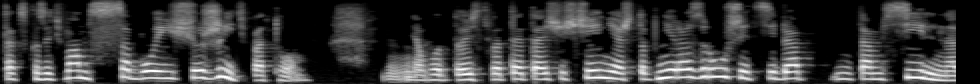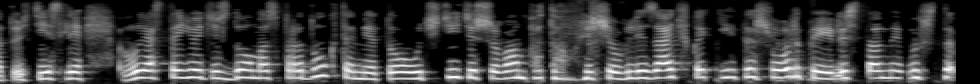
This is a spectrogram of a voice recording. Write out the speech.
так сказать, вам с собой еще жить потом. Вот, то есть вот это ощущение, чтобы не разрушить себя там сильно. То есть если вы остаетесь дома с продуктами, то учтите, что вам потом еще влезать в какие-то шорты или штаны нужно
